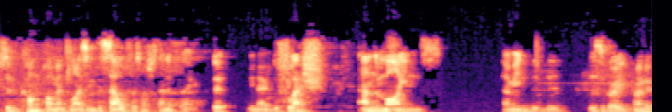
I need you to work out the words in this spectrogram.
sort of compartmentalizing the self as much as anything. That, you know, the flesh and the minds. I mean, the, the, there's a very kind of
